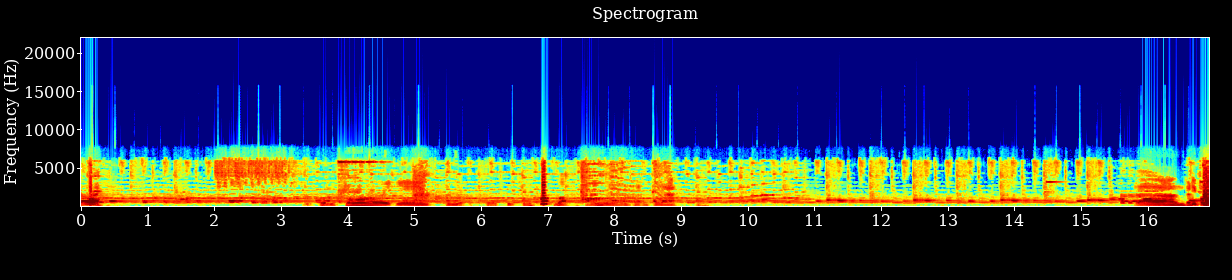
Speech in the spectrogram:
Uh, 44 is the top. I don't really time for that. And 34.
